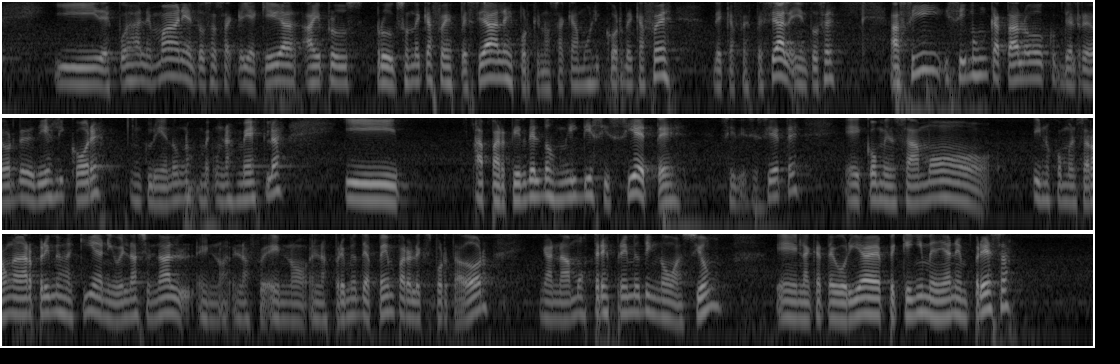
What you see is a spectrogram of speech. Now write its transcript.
y después Alemania, entonces y aquí hay producción de cafés especiales, porque no sacamos licor de café, de café especial. Y entonces así hicimos un catálogo de alrededor de 10 licores, incluyendo unas mezclas, y a partir del 2017, sí, 17, eh, comenzamos y nos comenzaron a dar premios aquí a nivel nacional en, en los premios de APEN para el exportador. Ganamos tres premios de innovación en la categoría de pequeña y mediana empresa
